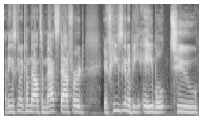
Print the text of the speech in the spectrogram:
I think it's gonna come down to Matt Stafford if he's gonna be able to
